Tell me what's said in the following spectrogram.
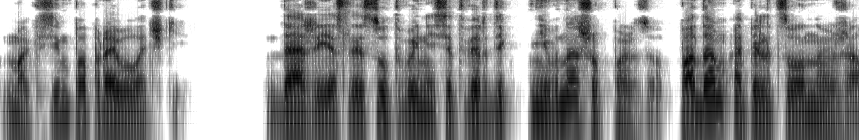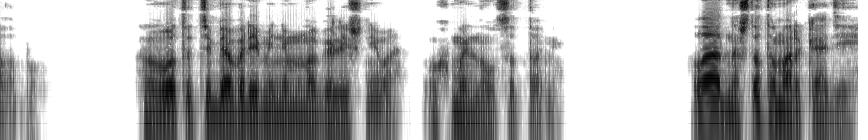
Максим поправил очки. «Даже если суд вынесет вердикт не в нашу пользу, подам апелляционную жалобу. «Вот у тебя времени много лишнего», — ухмыльнулся Томми. «Ладно, что там Аркадий?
